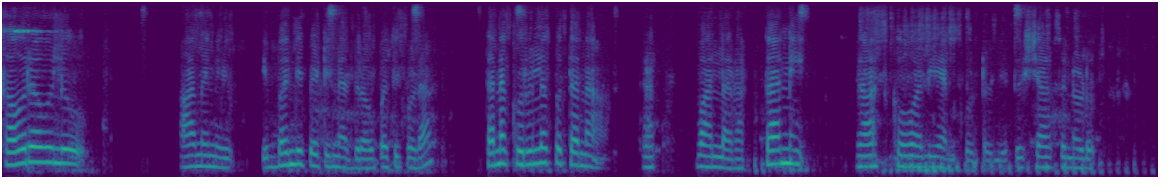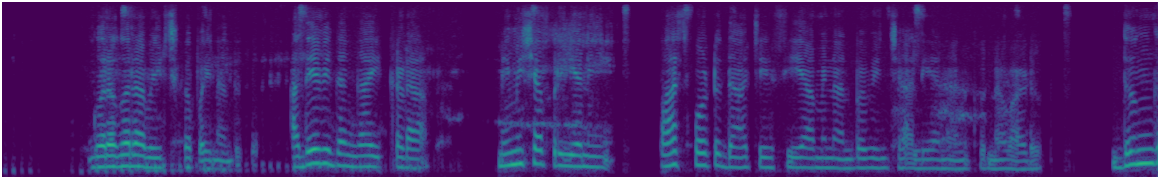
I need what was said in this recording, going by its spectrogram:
కౌరవులు ఆమెను ఇబ్బంది పెట్టిన ద్రౌపది కూడా తన కురులకు తన వాళ్ళ రక్తాన్ని రాసుకోవాలి అనుకుంటుంది. దుశ్శాసనుడు గొరగొర వీడ్చకపోయినందుకు అదేవిధంగా ఇక్కడ నిమిష ప్రియని పాస్పోర్ట్ దాచేసి ఆమెను అనుభవించాలి అని అనుకున్నవాడు దొంగ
